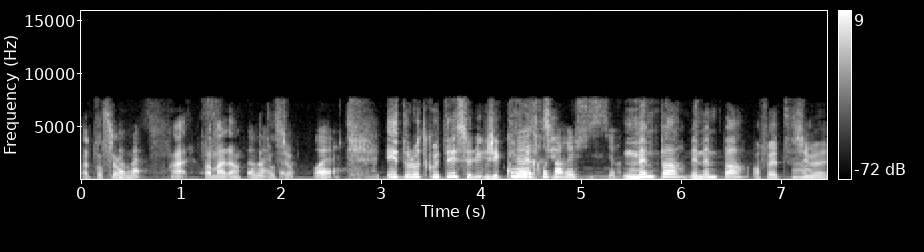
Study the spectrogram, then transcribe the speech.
Attention. Pas mal. Ouais, pas mal, hein. Attention. Ouais. Et de l'autre côté, celui que j'ai converti. Préparé, je suis sûr, même pas, mais même pas, en fait. Ah.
